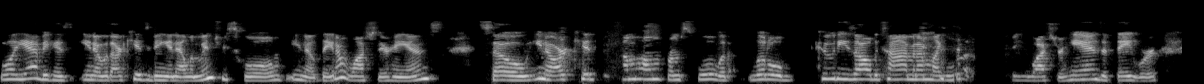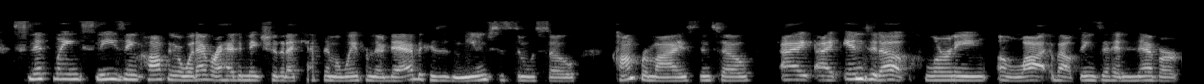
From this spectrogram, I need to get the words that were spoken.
Well, yeah, because, you know, with our kids being in elementary school, you know, they don't wash their hands. So, you know, our kids come home from school with little cooties all the time. And I'm like, look, you wash your hands. If they were sniffling, sneezing, coughing, or whatever, I had to make sure that I kept them away from their dad because his immune system was so compromised. And so I, I ended up learning a lot about things that had never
